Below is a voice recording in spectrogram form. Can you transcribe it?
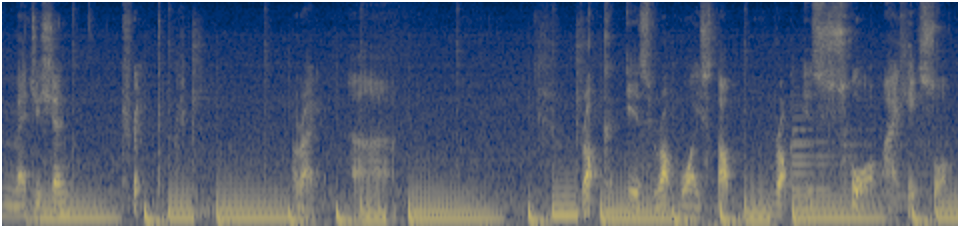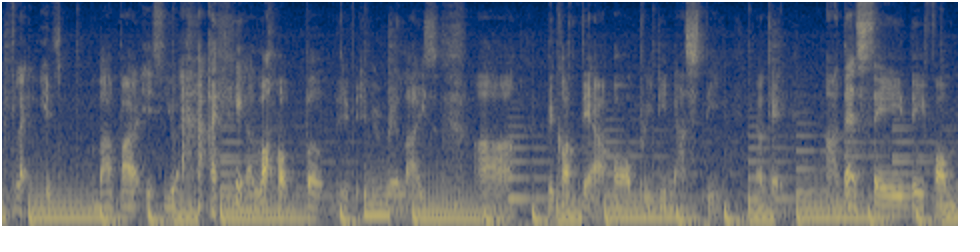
Magician Trick. Alright. Uh, rock is rock voice stop. Rock is swap. I hate swap. Flag is baba is you. I hate a lot of bird if, if you realize. Uh, because they are all pretty nasty. Okay. Uh, let's say they form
